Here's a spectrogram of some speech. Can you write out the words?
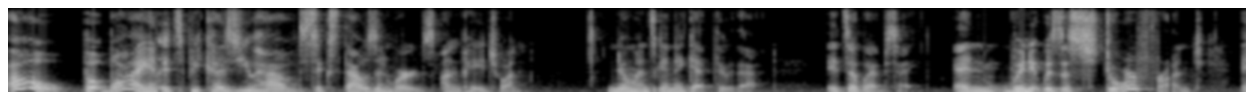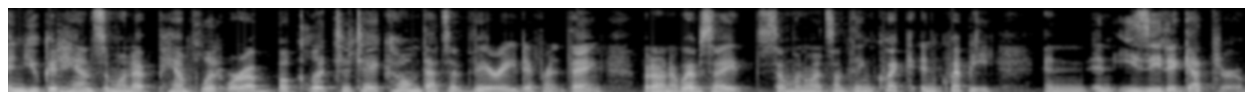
oh, but why? And it's because you have 6,000 words on page one. No one's going to get through that. It's a website. And when it was a storefront and you could hand someone a pamphlet or a booklet to take home, that's a very different thing. But on a website, someone wants something quick and quippy and, and easy to get through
